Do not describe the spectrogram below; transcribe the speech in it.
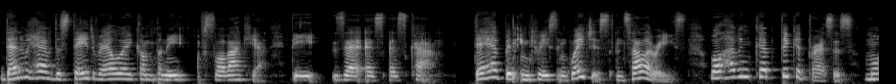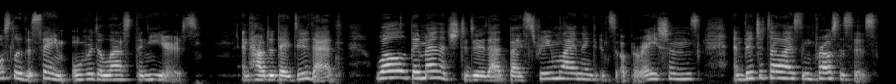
Then we have the State Railway Company of Slovakia, the ZSSK. They have been increasing wages and salaries while having kept ticket prices mostly the same over the last 10 years. And how do they do that? Well, they managed to do that by streamlining its operations and digitalizing processes,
